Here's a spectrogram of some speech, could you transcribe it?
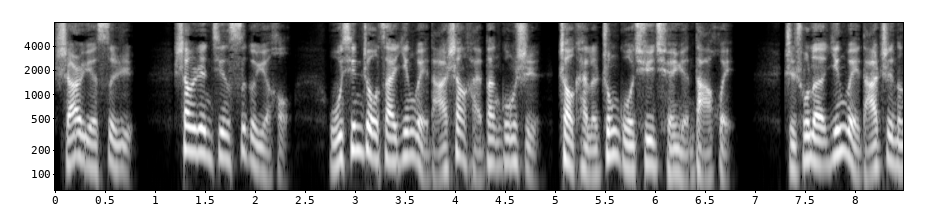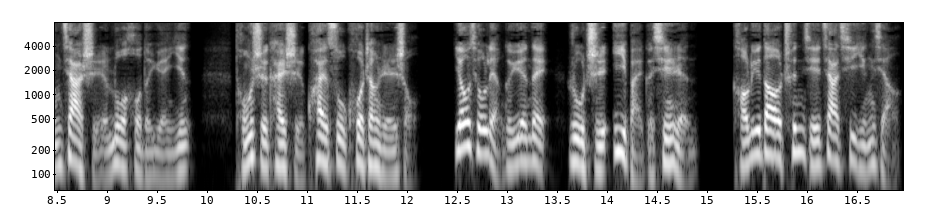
十二月四日上任近四个月后，吴新宙在英伟达上海办公室召开了中国区全员大会，指出了英伟达智能驾驶落后的原因，同时开始快速扩张人手，要求两个月内入职一百个新人。考虑到春节假期影响，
